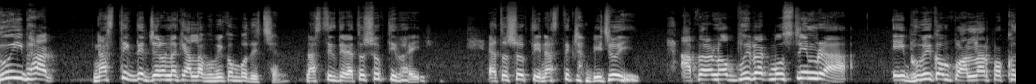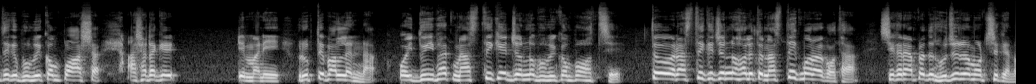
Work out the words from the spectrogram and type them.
দুই ভাগ নাস্তিকদের জন্য নাকি আল্লাহ ভূমিকম্প দিচ্ছেন। নাস্তিকদের এত শক্তি ভাই, এত শক্তি, নাস্তিকরা বিজয়ী। আপনারা নব্বই ভাগ মুসলিমরা এই ভূমিকম্প, আল্লাহর পক্ষ থেকে ভূমিকম্প আসা, আশাটাকে মানে রুখতে পারলেন না। ওই দুই ভাগ নাস্তিকের জন্য ভূমিকম্প হচ্ছে। তো নাস্তিকের জন্য হলে তো নাস্তিক মরার কথা। সেখানে আপনাদের হুজুররা মরছে কেন?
